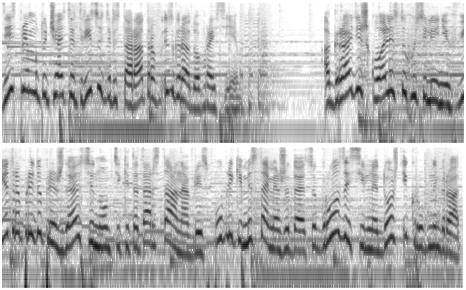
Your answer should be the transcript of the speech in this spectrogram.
Здесь примут участие 30 рестораторов из городов России. О граде шквалистых усилениях ветра предупреждают синоптики Татарстана. В республике местами ожидаются грозы, сильный дождь и крупный град.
